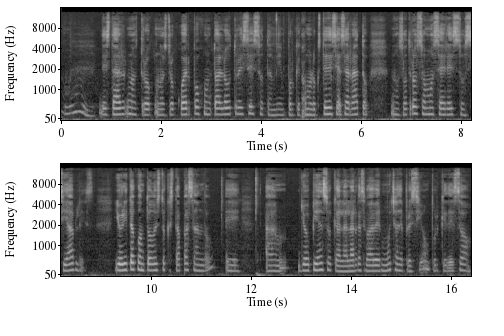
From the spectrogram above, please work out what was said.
Mm. De estar nuestro, nuestro cuerpo junto al otro es eso también, porque ah. como lo que usted decía hace rato, nosotros somos seres sociables. Y ahorita con todo esto que está pasando, eh, yo pienso que a la larga se va a ver mucha depresión, porque de eso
